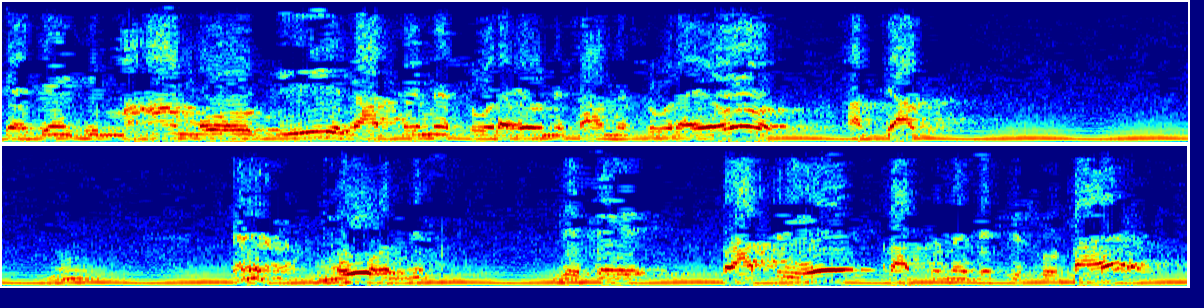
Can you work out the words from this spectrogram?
कहते हैं कि महामोह की रात्रि में सो रहे हो निशा में सो रहे हो। अब जागो मोह जैसे रात्रि है, रात्रि में व्यक्ति सोता है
